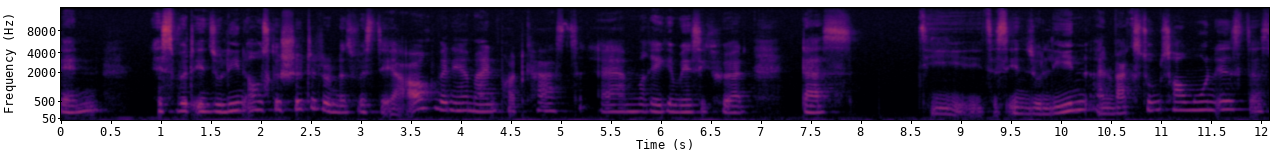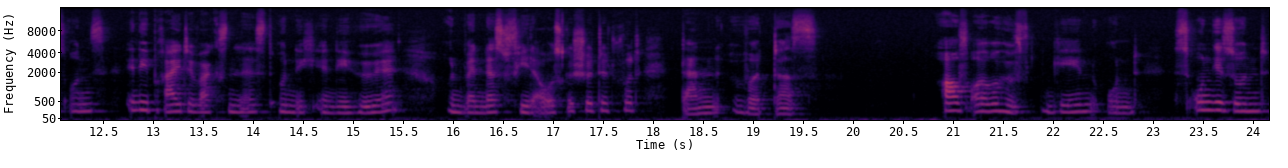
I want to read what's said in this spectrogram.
denn es wird Insulin ausgeschüttet und das wisst ihr ja auch, wenn ihr meinen Podcast ähm, regelmäßig hört, dass dieses Insulin ein Wachstumshormon ist, das uns in die Breite wachsen lässt und nicht in die Höhe. Und wenn das viel ausgeschüttet wird, dann wird das auf eure Hüften gehen und ist ungesund.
